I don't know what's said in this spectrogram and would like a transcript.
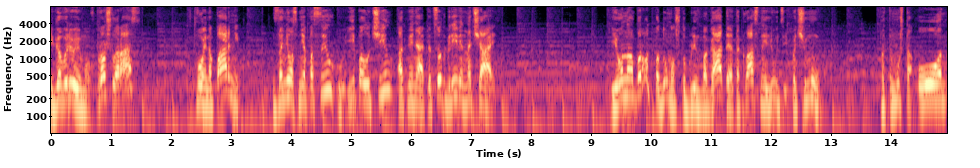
И говорю ему, в прошлый раз твой напарник занес мне посылку и получил от меня 500 гривен на чай. И он наоборот подумал, что, блин, богатые это классные люди. Почему? Потому что он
